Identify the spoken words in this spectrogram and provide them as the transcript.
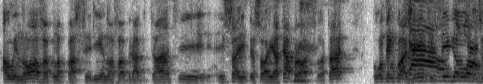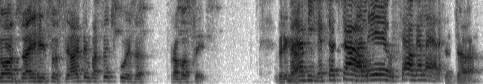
ao Inova pela parceria, Nova Habitat. E é isso aí, pessoal. E até a próxima, tá? Contem com a Tchau, gente, sigam obrigada. o Jobs aí, redes sociais, tem bastante coisa para vocês. Obrigado. Maravilha. Tchau, tchau. Valeu. Tchau, galera. Tchau, tchau.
